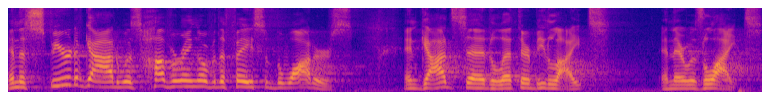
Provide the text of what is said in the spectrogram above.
And the Spirit of God was hovering over the face of the waters. And God said, Let there be light. And there was light.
